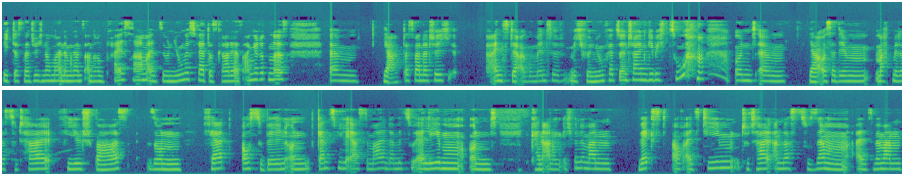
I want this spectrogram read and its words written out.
liegt das natürlich nochmal in einem ganz anderen Preisrahmen als so ein junges Pferd, das gerade erst angeritten ist. Ähm, ja, das war natürlich eins der Argumente, mich für ein Jungpferd zu entscheiden, gebe ich zu. Und ähm, ja, außerdem macht mir das total viel Spaß, so ein Pferd auszubilden und ganz viele erste Male damit zu erleben. Und keine Ahnung, ich finde, man wächst auch als Team total anders zusammen, als wenn man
